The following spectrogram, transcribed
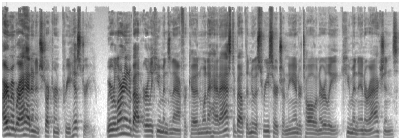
I remember I had an instructor in prehistory. We were learning about early humans in Africa, and when I had asked about the newest research on Neanderthal and early human interactions,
